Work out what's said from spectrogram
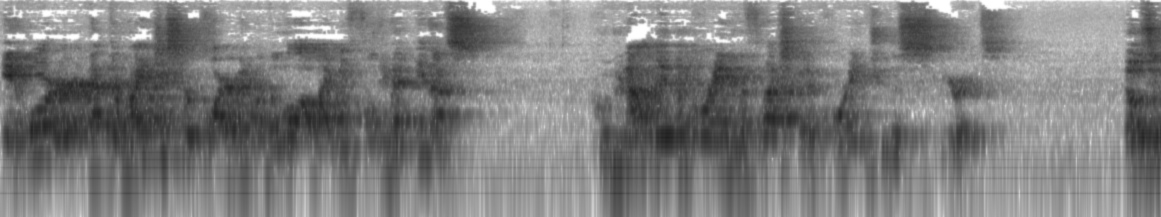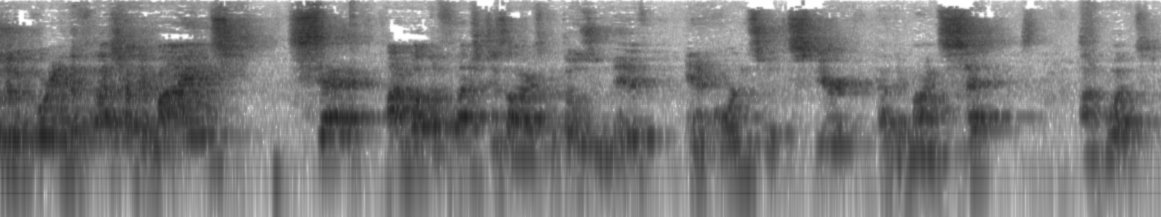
In order that the righteous requirement of the law might be fully met in us, who do not live according to the flesh, but according to the Spirit. Those who live according to the flesh have their minds set on what the flesh desires, but those who live in accordance with the Spirit have their minds set on what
